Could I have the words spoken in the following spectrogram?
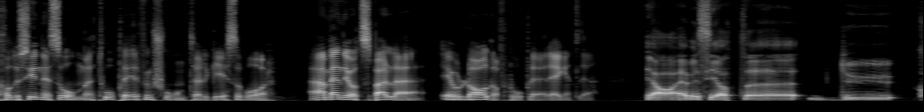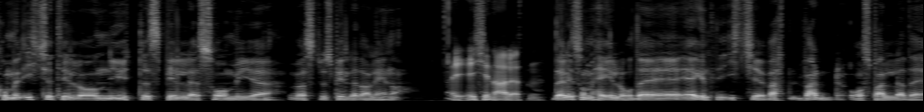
Hva du synes om toplayerfunksjonen til Gears of War? Jeg mener jo at spillet er jo laga for toplayer, egentlig. Ja, jeg vil si at uh, du kommer ikke til å nyte spillet så mye hvis du spiller det alene. Ikke i nærheten. Det er litt som Halo, det er egentlig ikke verdt å spille det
